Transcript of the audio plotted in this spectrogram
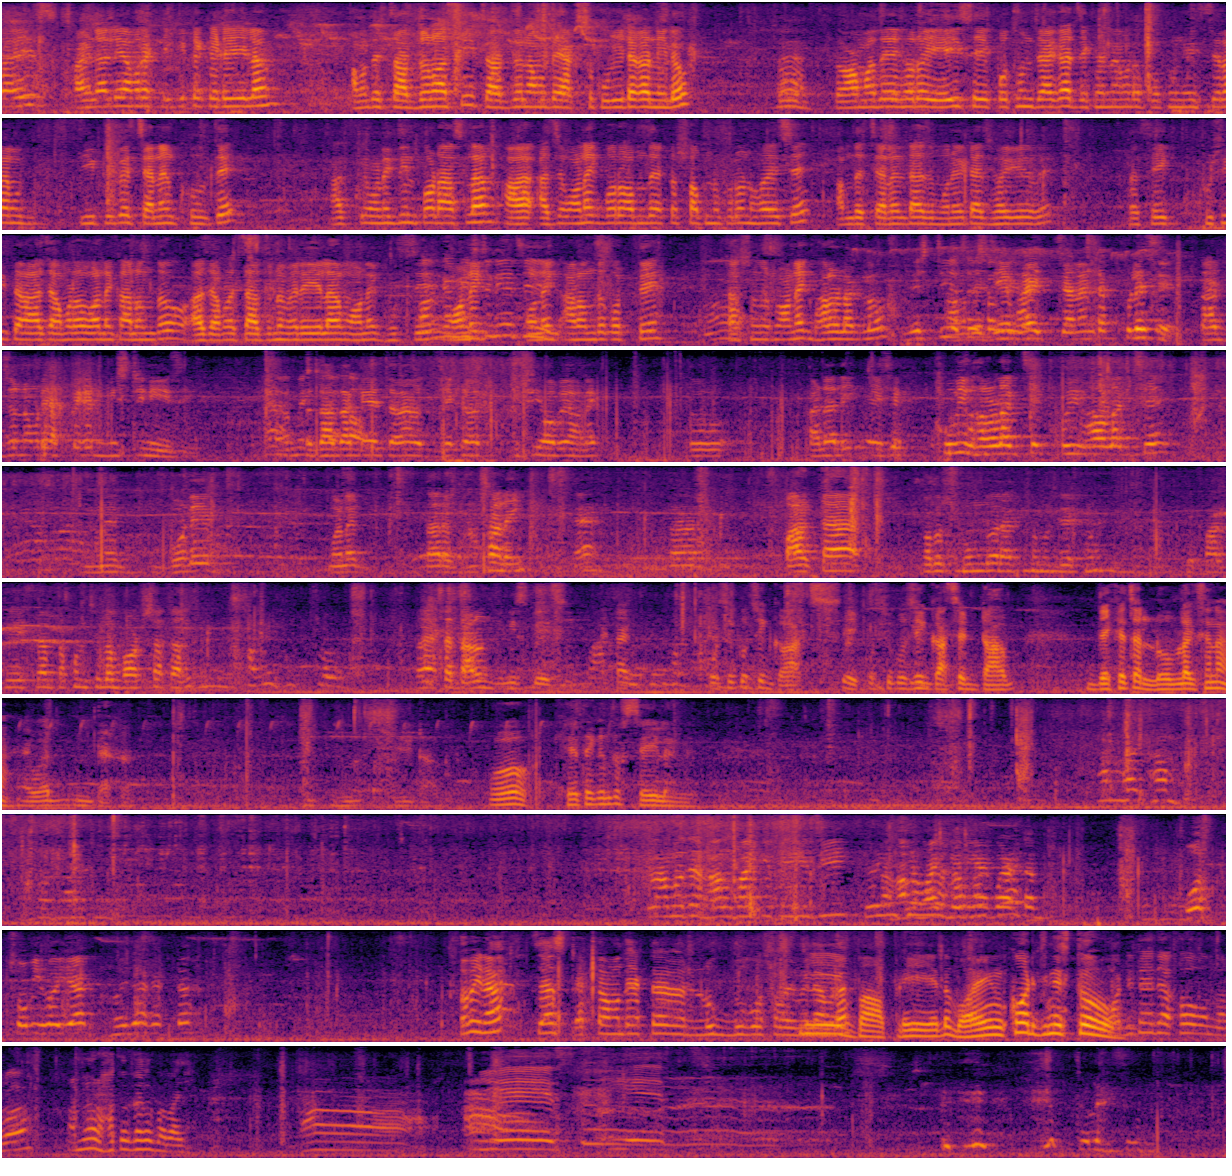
গাইজ ফাইনালি আমরা টিকিটটা কেটে নিলাম। আমাদের চারজন আছি, চারজন আমাদের একশো কুড়ি টাকা নিল। হ্যাঁ তো আমাদের হলো এই সেই প্রথম জায়গা যেখানে আমরা প্রথম এসেছিলাম ইউটিউবের চ্যানেল খুলতে। আজকে অনেকদিন পর আসলাম। আর আজ অনেক বড় আমাদের একটা স্বপ্ন পূরণ হয়েছে। আমাদের চ্যানেলটা আজ মনিটাইজ হয়ে যাবে সেই খুশিতে আজ আমরাও অনেক আনন্দ। আজ আমরা চারজনে মেরে এলাম অনেক ঘুরতে অনেক অনেক আনন্দ করতে। তার সঙ্গে অনেক ভালো লাগল। মিষ্টি আছে যে ভাই চ্যানেলটা খুলেছে তার জন্য আমরা এক প্যাকেট মিষ্টি নিয়েছি। দাদাকে যারা দেখে খুশি হবে অনেক। তো ফাইনালি এসে খুবই ভালো লাগছে খুবই ভালো লাগছে। মানে বোর্ডে মানে তার ভাষা নেই হ্যাঁ? তার পার্কটা কত সুন্দর একদম দেখুন। তখন ছিল বর্ষাকাল। একটা দারুণ জিনিস পেয়েছি। একটা কচি কচি গাছ এই কচি কচি গাছের ডাব। দেখে যা লোভ লাগছে না একবার দেখা। ও খেতে কিন্তু সেই লাগবে আমাদের হাল ভাইকে পেয়ে গেছি হাল ভাইকে নিয়ে একবার একটা পোস্ট ছবি হয়ে যাক। হয়ে যাক একটা। হবে না? জাস্ট একটা আমাদের একটা লুক দেবো সবাই মিলে আমরা। বাপরে এ তো ভয়ঙ্কর জিনিস তো। বডিটাই দেখো বন্ধুরা। আমি ওর হাতের কাছে দাঁড়াই। Yes yes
